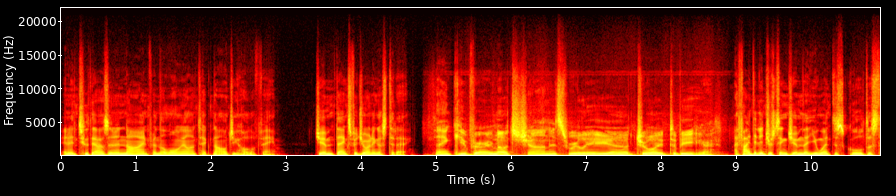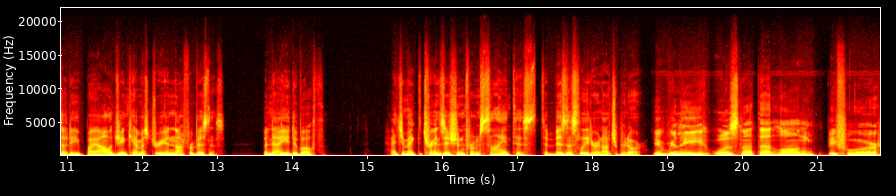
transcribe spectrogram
and in 2009 from the Long Island Technology Hall of Fame. Jim, thanks for joining us today. Thank you very much, John. It's really a joy to be here. I find it interesting, Jim, that you went to school to study biology and chemistry and not for business, but now you do both. How'd you make the transition from scientist to business leader and entrepreneur? It really was not that long before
